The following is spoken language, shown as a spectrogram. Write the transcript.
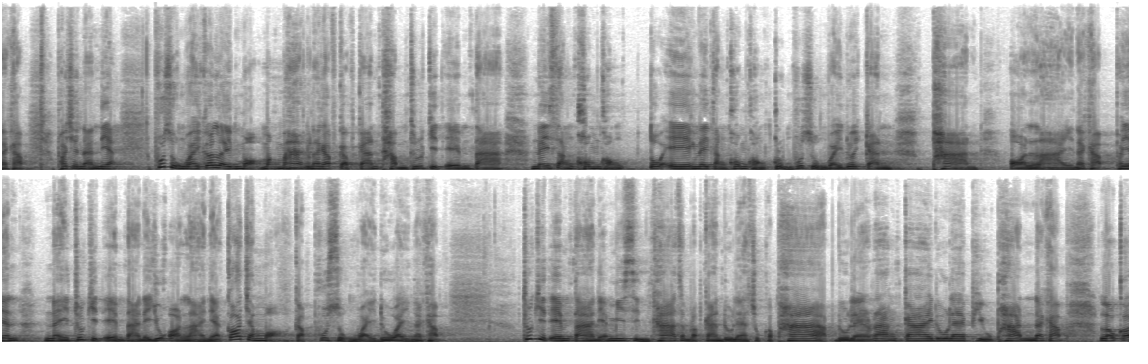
นะครับ เพราะฉะนั้นเนี่ยผู้สูงวัยก็เลยเหมาะมากๆนะครับกับการทำธุรกิจเอมตา ในสังคมของตัวเองในสังคมของกลุ่มผู้สูงวัยด้วยกันผ่านออนไลน์นะครับ เพราะฉะนั้นในธุรกิจเอมตาในยุคออนไลน์เนี่ยก็จะเหมาะกับผู้สูงวัยด้วยนะครับ ธุรกิจเอมตาเนี่ยมีสินค้าสำหรับการดูแลสุขภาพ ดูแลร่างกาย ดูแลผิวพรรณนะครับเราก็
